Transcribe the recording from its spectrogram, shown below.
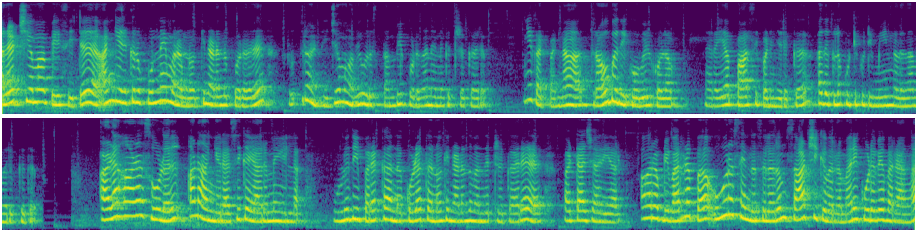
அலட்சியமாக பேசிட்டு அங்கே இருக்கிற புன்னை மரம் நோக்கி நடந்து போகிறாரு ருத்ரா நிஜமாவே ஒரு ஸ்தம்பி போட தான் நின்றுக்கிட்டு இருக்காரு. இங்கே கட் பண்ணால் திரௌபதி கோவில் குளம். நிறையா பாசி படிஞ்சிருக்கு. அதுக்குள்ளே குட்டி குட்டி மீன்கள் எல்லாம் இருக்குது. அழகான சூழல் ஆனால் அங்கே ரசிக்க யாருமே இல்லை. உழுதி பறக்க அந்த குளத்தை நோக்கி நடந்து வந்துட்டுருக்காரு பட்டாச்சாரியார். அவர் அப்படி வர்றப்ப ஊரை சேர்ந்த சிலரும் சாட்சிக்கு வர்ற மாதிரி கூடவே வர்றாங்க.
